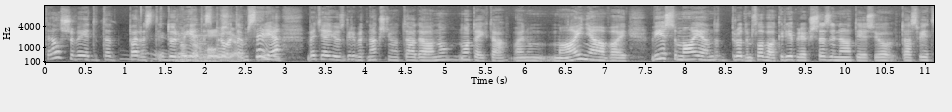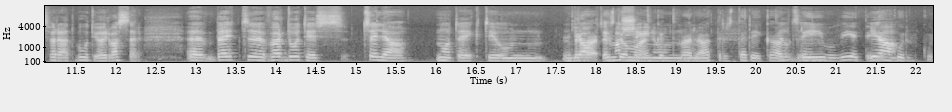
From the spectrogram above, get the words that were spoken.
telšu vieta, tad parasti tur Nu, vietas, būs, jā. protams, ir. Jā. Bet, ja jūs gribat nakšņot tādā nu, noteiktā vai nu mājiņā vai viesu mājā, tad, protams, labāk ir iepriekš sazināties, jo tās vietas varētu būt, jo ir vasara. Eh, Bet eh, var doties ceļā noteikti un Jā, braukt ar es domāju, mašīnu. ka un- var un- atrast arī kādu vilcienu. brīvu vietu, kur, kur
